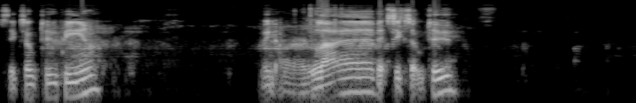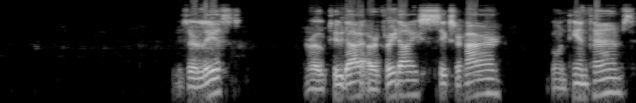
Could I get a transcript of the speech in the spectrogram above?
6.02 p.m. We are live at 6.02. Here's our list. Roll two die or three dice, six or higher, going 10 times.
